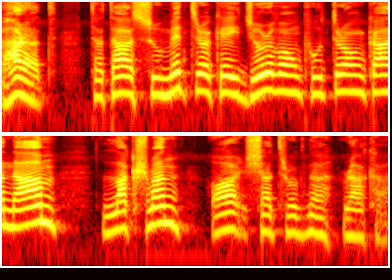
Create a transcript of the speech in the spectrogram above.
भारत तथा सुमित्र के जुड़वों पुत्रों का नाम लक्ष्मण और शत्रुघ्न रखा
